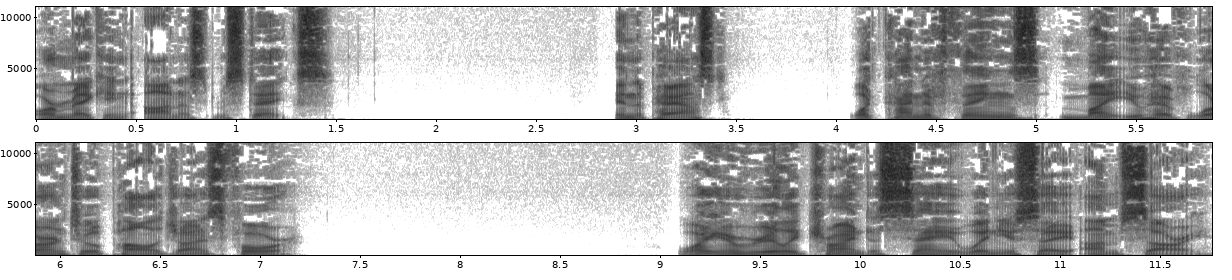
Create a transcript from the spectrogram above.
or making honest mistakes? In the past, what kind of things might you have learned to apologize for? What are you really trying to say when you say, I'm sorry?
